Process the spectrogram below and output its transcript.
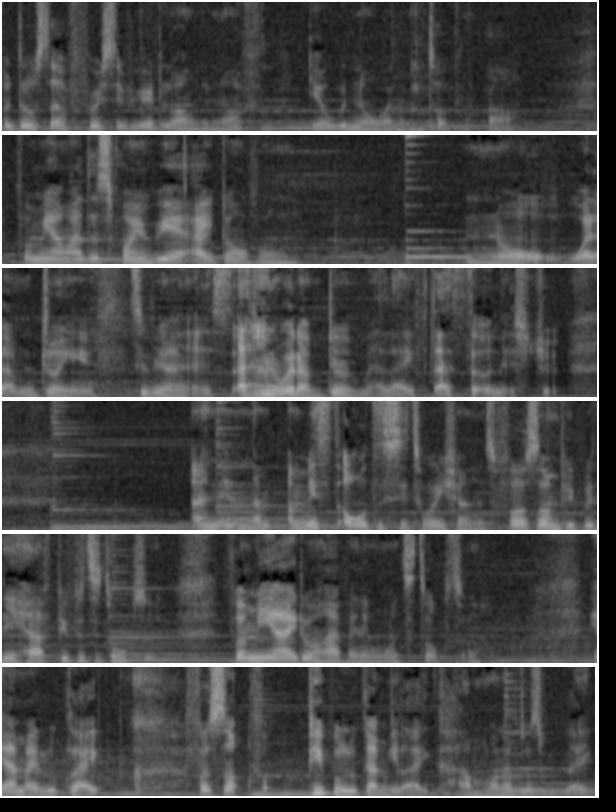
For those that have persevered long enough, they would know what I'm talking about. For me, I'm at this point where I don't even know what I'm doing, to be honest. I don't know what I'm doing in my life. That's the honest truth. And in amidst all the situations for some people they have people to talk to. For me i don't have anyone to talk to. Yeah i might look like for some for, people look at me like i'm one of those people like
